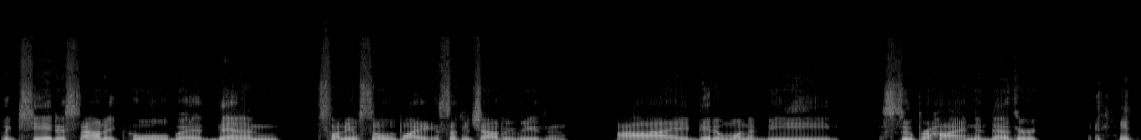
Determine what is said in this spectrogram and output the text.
the kid it sounded cool, but then funny. So like it's such a childhood reason. I didn't want to be super hot in the desert.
